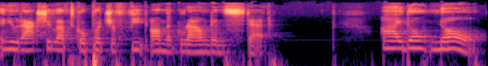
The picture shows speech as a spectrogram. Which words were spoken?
and you would actually love to go put your feet on the ground instead? I don't know.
